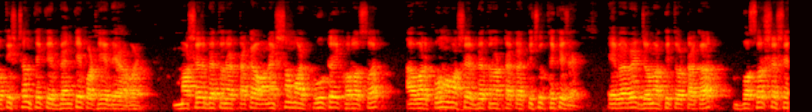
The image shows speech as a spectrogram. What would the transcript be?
প্রতিষ্ঠান থেকে ব্যাংকে পাঠিয়ে দেওয়া হয়। মাসের বেতনের টাকা অনেক সময় পুরোটাই খরচ হয়, আবার কোনো মাসের বেতনের টাকা কিছু থেকে যায়। এভাবে জমাকৃত টাকার বছর শেষে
